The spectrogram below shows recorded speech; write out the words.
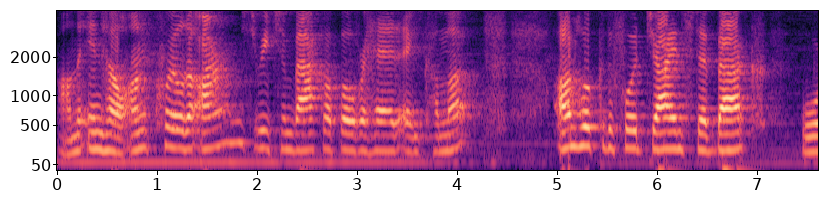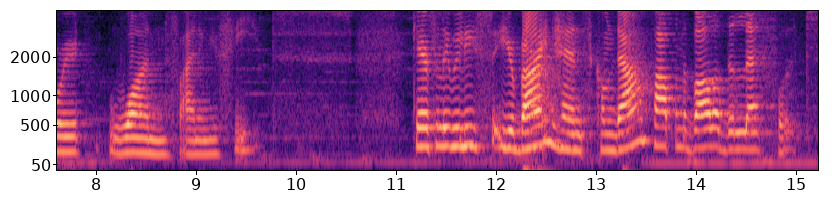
On the inhale, uncoil the arms, reaching back up overhead and come up. Unhook the foot, giant step back, warrior one, finding your feet. Carefully release your bind, hands come down, pop on the ball of the left foot.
